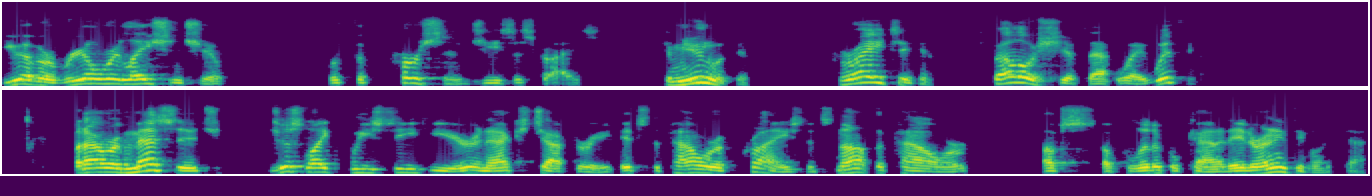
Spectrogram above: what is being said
You have a real relationship with the person, Jesus Christ. Commune with him, pray to him, fellowship that way with him. But our message, just like we see here in Acts chapter 8, it's the power of Christ. It's not the power of a political candidate or anything like that.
